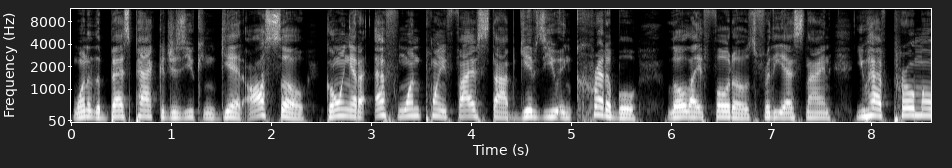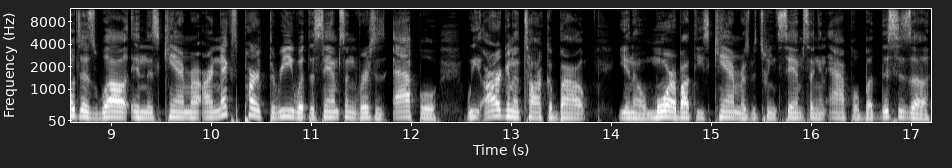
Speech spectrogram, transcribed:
one of the best packages you can get. Also, going at a f1.5 stop gives you incredible low light photos for the S9. You have pro modes as well in this camera. Our next part three with the Samsung versus Apple, we are going to talk about, you know, more about these cameras between Samsung and Apple, but this is a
